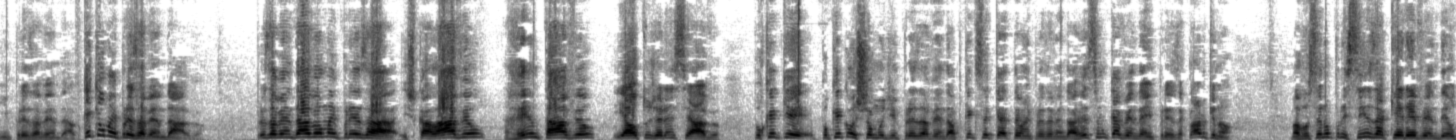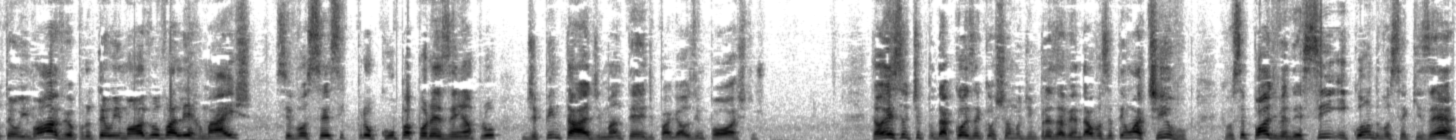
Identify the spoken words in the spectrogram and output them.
empresa vendável. O que é uma empresa vendável? Empresa vendável é uma empresa escalável, rentável e autogerenciável. Por que, que, por que, que eu chamo de empresa vendável? Por que, que você quer ter uma empresa vendável? Você não quer vender a empresa, claro que não. Mas você não precisa querer vender o teu imóvel para o teu imóvel valer mais se você se preocupa, por exemplo, de pintar, de manter, de pagar os impostos. Então esse é o tipo da coisa que eu chamo de empresa vendável. Você tem um ativo que você pode vender se e quando você quiser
